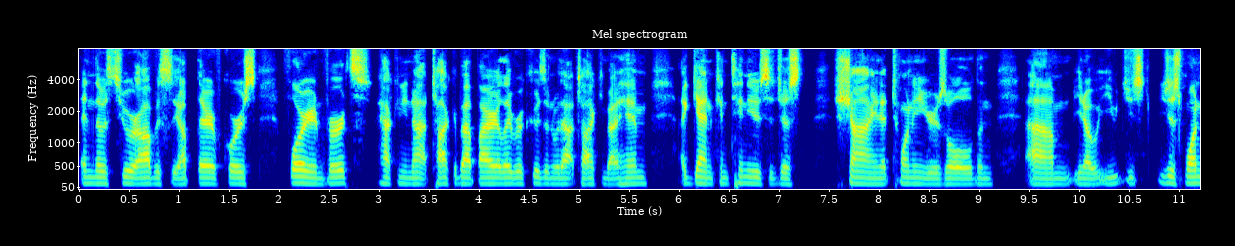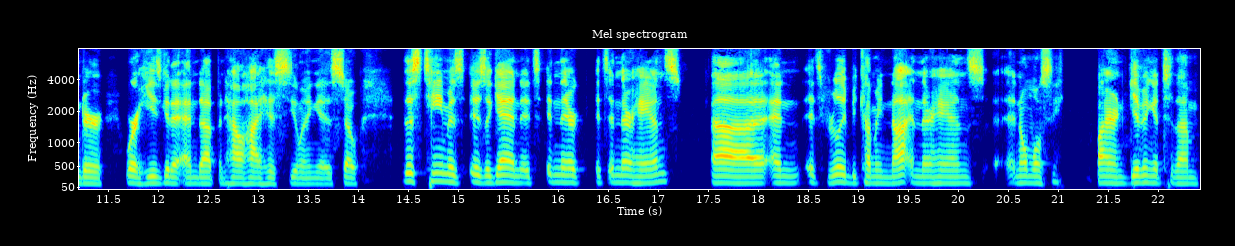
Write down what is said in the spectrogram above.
and those two are obviously up there. Of course, Florian Wirtz, how can you not talk about Bayer Leverkusen without talking about him? Again, continues to just shine at 20 years old and um, you know you just you just wonder where he's going to end up and how high his ceiling is so this team is is again it's in their it's in their hands uh, and it's really becoming not in their hands and almost Bayern giving it to them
